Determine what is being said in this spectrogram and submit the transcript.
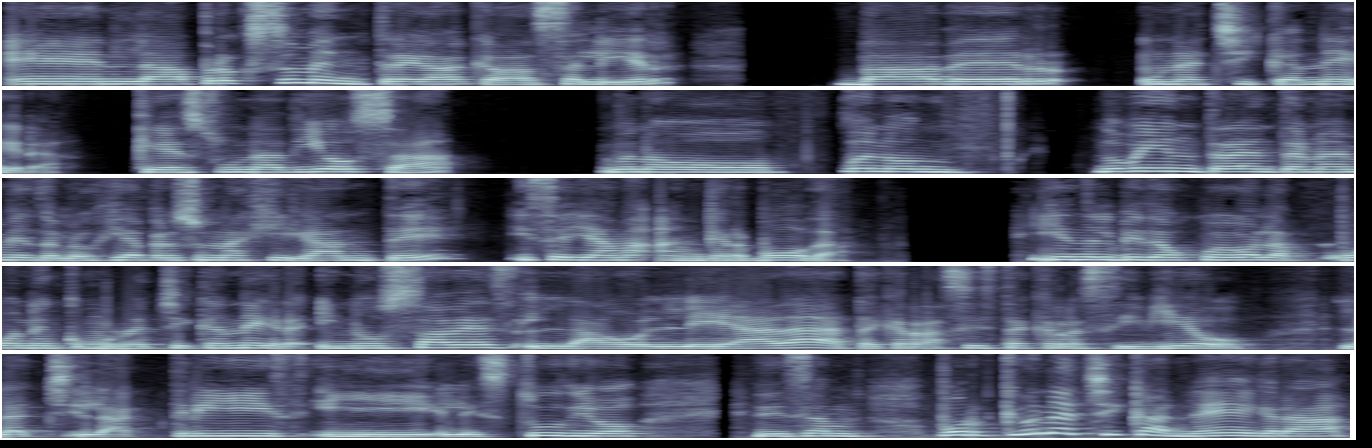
en la próxima entrega que va a salir, va a haber una chica negra, que es una diosa. Bueno, bueno, no voy a entrar en tema de mitología, pero es una gigante y se llama Angerboda. Y en el videojuego la ponen como una chica negra. Y no sabes la oleada de ataque racista que recibió la, la actriz y el estudio. Y dicen, ¿por qué una chica negra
